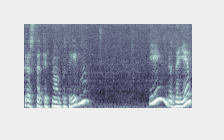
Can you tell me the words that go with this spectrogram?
якраз так, як нам потрібно. І додаємо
